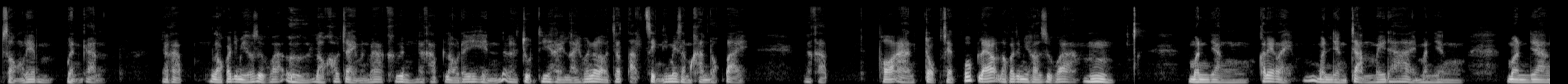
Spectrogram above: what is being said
บ 12 เล่มเหมือนกันนะครับ เราก็จะมีรู้สึกว่าเออเราเข้าใจมันมากขึ้นนะครับ เราได้เห็นจุดที่ไฮไลท์เพราะเราจะตัดสิ่งที่ไม่สำคัญออกไปนะครับพออ่านจบเสร็จปุ๊บแล้วเราก็จะมีความรู้สึกว่า อืมมันยังเขาเรียกอะไร มันยังจำไม่ได้ มันยังมันยัง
